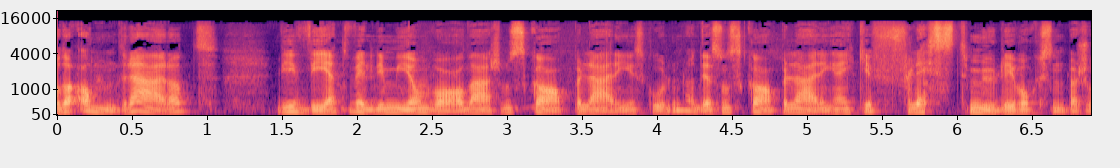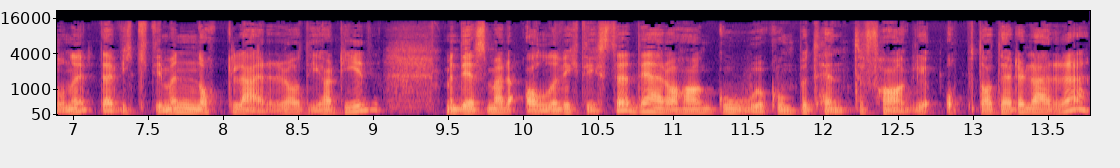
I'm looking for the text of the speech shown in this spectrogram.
Og det andre er at vi vet veldig mye om hva det er som skaper læring i skolen. og Det som skaper læring, er ikke flest mulig voksenpersoner. Det er viktig med nok lærere og at de har tid. Men det som er det aller viktigste, det er å ha gode, kompetente, faglig oppdaterte lærere.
